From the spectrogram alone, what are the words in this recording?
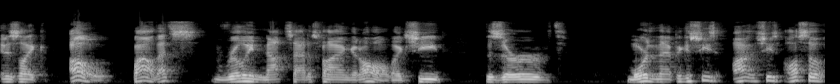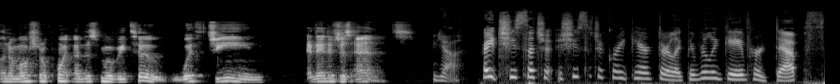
is like oh wow that's really not satisfying at all. Like she deserved more than that because she's uh, she's also an emotional point in this movie too with Jean, and then it just ends. yeah. Right, she's such a she's such a great character. Like they really gave her depth.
